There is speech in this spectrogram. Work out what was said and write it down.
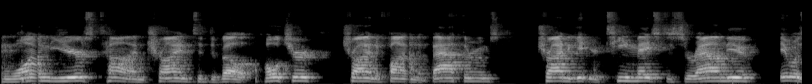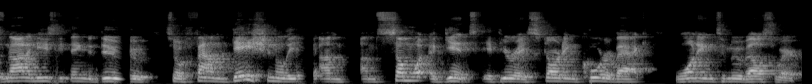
in one year's time trying to develop culture, trying to find the bathrooms, trying to get your teammates to surround you. It was not an easy thing to do. So foundationally, I'm I'm somewhat against if you're a starting quarterback wanting to move elsewhere.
